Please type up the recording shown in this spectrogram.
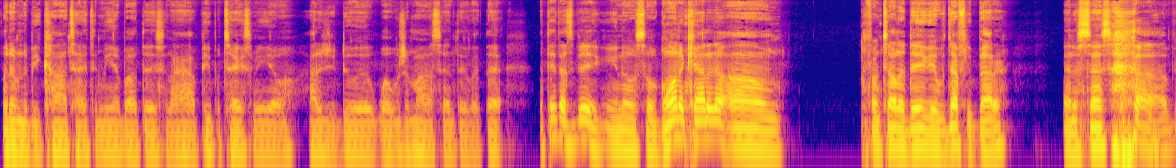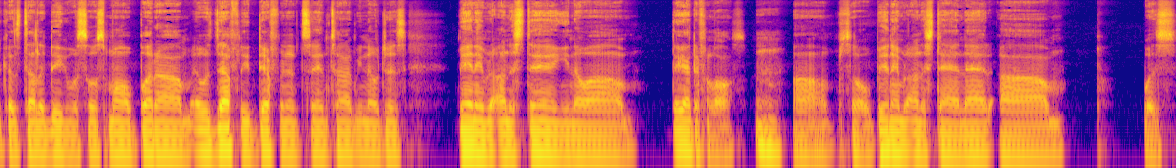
for them to be contacting me about this, and I have people text me, yo, how did you do it? What was your mindset? And things like that. I think that's big. You know, so going to Canada, um, from Talladega, it was definitely better in a sense because Talladega was so small, but um, it was definitely different at the same time. You know, just being able to understand, you know, um, they got different laws. Mhm. Um, so being able to understand that um, was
